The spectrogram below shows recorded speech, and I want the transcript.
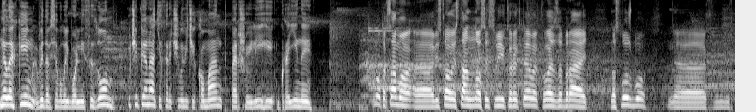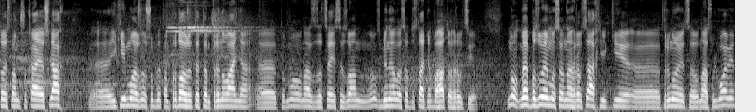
Нелегким видався волейбольний сезон у чемпіонаті серед чоловічих команд першої ліги України. Ну, так само е, військовий стан вносить свої корективи, когось забирають на службу, е, хтось там шукає шлях, е, який можна, щоб там продовжити там тренування. Тому у нас за цей сезон ну, змінилося достатньо багато гравців. Ну, ми базуємося на гравцях, які тренуються у нас у Львові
